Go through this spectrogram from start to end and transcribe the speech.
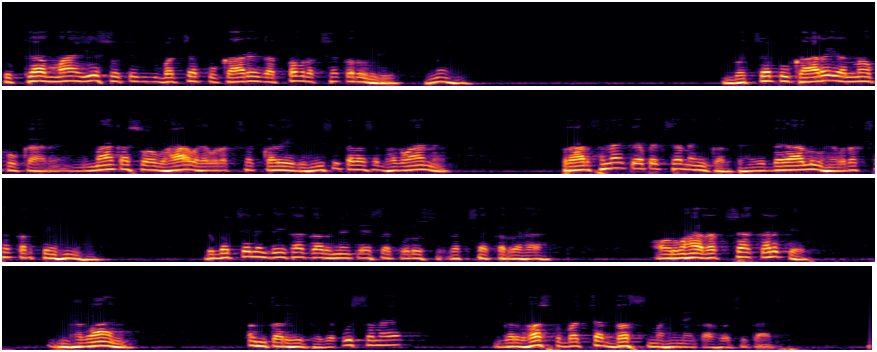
तो क्या माँ ये सोचेगी कि बच्चा पुकारेगा, तब रक्षा करूँगी? नहीं। बच्चा पुकारे या न पुकारे, माँ का स्वभाव है, वो रक्षा करेगी इसी तरह से भगवान प्रार्थना की अपेक्षा नहीं करते हैं वे दयालु हैं, वो रक्षा करते ही हैं। जो बच्चे ने देखा, गर्भ में कैसा पुरुष रक्षा कर रहा है, और वहाँ रक्षा करके भगवान अंतरहित हो गए। उस समय गर्भस्थ बच्चा दस महीने का हो चुका था।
